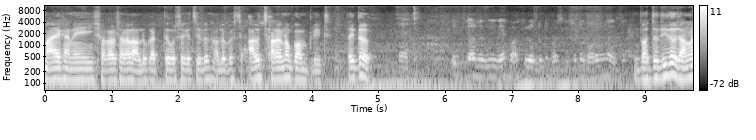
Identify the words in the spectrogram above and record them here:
মা এখানে এই সকাল সকাল আলু কাটতে বসে গেছিল। আলু কাটছে। আলু ছাড়ানো কমপ্লিট তাই তো? দরজা দাও, জানলা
